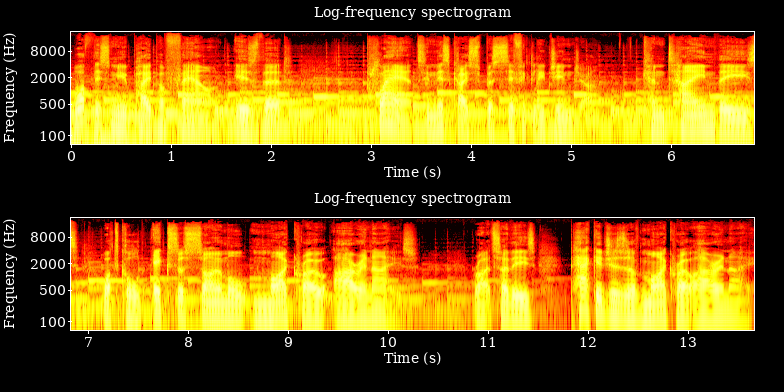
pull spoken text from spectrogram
What this new paper found is that plants, in this case specifically ginger, contain these what's called exosomal microRNAs, right? So, these packages of microRNA.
